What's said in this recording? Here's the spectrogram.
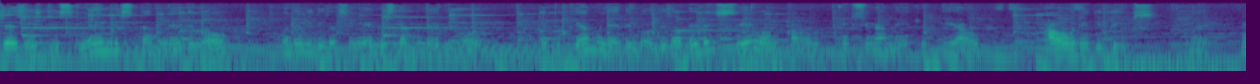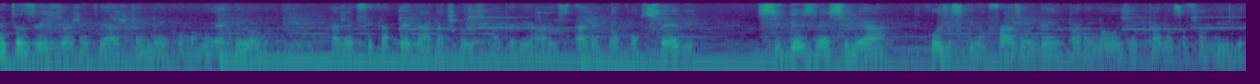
Jesus disse: Lembre-se da mulher de Ló. Quando ele diz assim, lembre-se da mulher de Ló, é porque a mulher de Ló desobedeceu ao, ao ensinamento e ao, à ordem de Deus. Não é? Muitas vezes a gente age também como a mulher de Ló. A gente fica apegada às coisas materiais, a gente não consegue se desvencilhar de coisas que não fazem bem para nós nem para a nossa família.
